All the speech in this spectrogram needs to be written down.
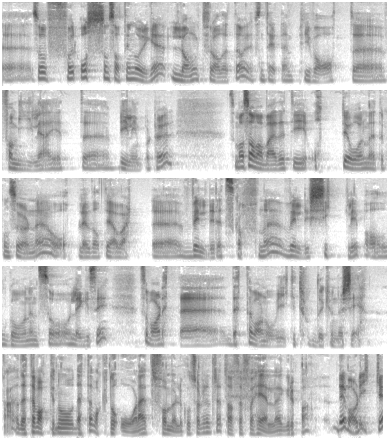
Eh, så for oss som satt i Norge, langt fra dette, og representerte en privat, eh, familieeiet bilimportør, som har samarbeidet i åtte 80 år med dette konsernet og opplevd at de har vært eh, veldig rettskaffende, veldig skikkelig på all governance og legacy, så var dette, dette var noe vi ikke trodde kunne skje. Nei, dette var ikke noe ålreit for Møller-konsernet, rett og slett? Altså for hele gruppa? Det var det ikke.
